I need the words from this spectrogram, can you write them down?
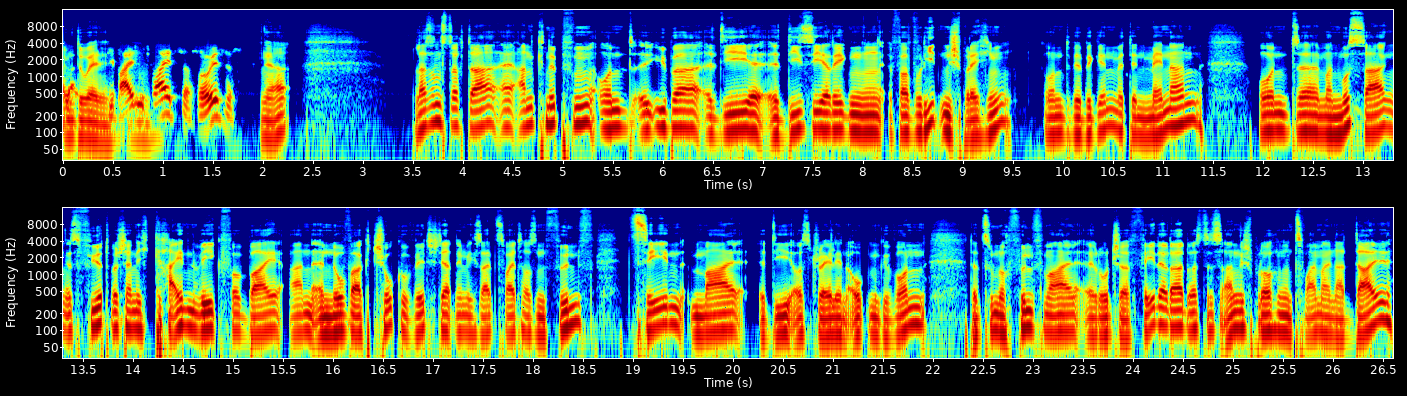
im. Duell. Die beiden Mhm. Schweizer, so ist es. Ja. Lass uns doch da äh, anknüpfen und äh, über die äh, diesjährigen Favoriten sprechen. Und wir beginnen mit den Männern. Und äh, man muss sagen, es führt wahrscheinlich kein Weg vorbei an äh, Novak Djokovic. Der hat nämlich seit 2005 zehnmal die Australian Open gewonnen. Dazu noch fünfmal Roger Federer, du hast es angesprochen, und zweimal Nadal,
